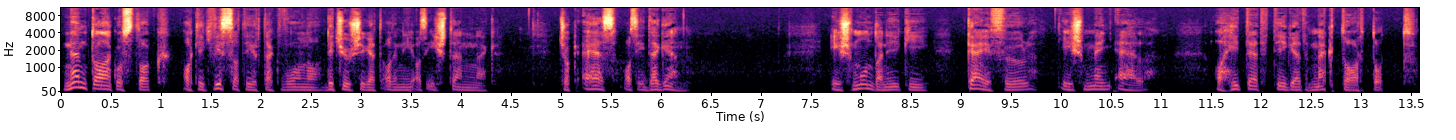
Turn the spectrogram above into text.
Nem találkoztak, akik visszatértek volna dicsőséget adni az Istennek, csak ez az idegen? És mondanéki, kelj föl, és menj el, a hitet téged megtartott.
